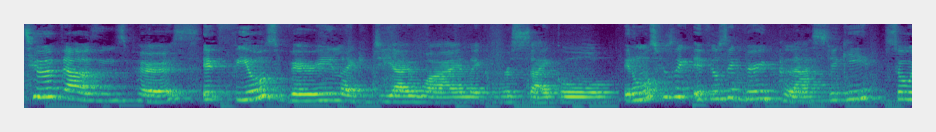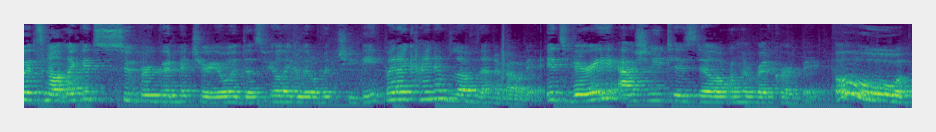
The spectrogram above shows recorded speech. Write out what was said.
2000s purse. It feels very like DIY, like recycle. It almost feels like, it feels like very plasticky. So it's not like it's super good material. It does feel like a little bit cheapy, but I kind of love that about it. It's very Ashley Tisdale on the red carpet. Oh,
